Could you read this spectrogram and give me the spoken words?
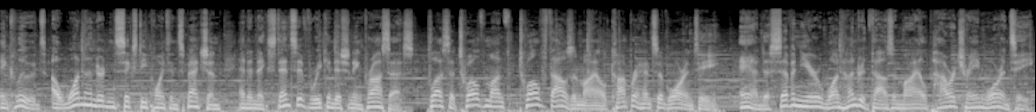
includes a 160-point inspection and an extensive reconditioning process, plus a 12-month, 12,000-mile comprehensive warranty and a 7-year, 100,000-mile powertrain warranty.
